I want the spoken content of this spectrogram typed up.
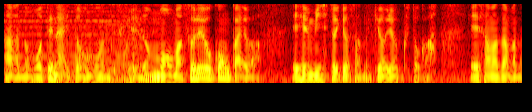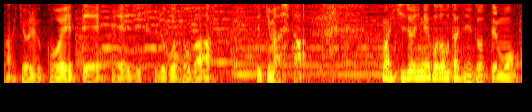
あの持てないと思うんですけれども、まあ、それを今回は FM 西東京さんの協力とかさまざまな協力を得て、えー、実施することができました。まあ、非常にね子どもたちにとっても、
